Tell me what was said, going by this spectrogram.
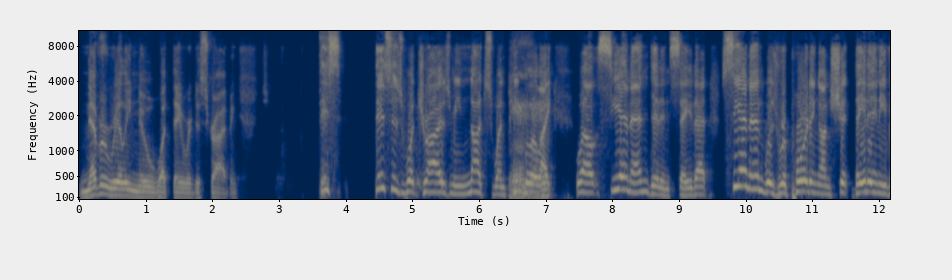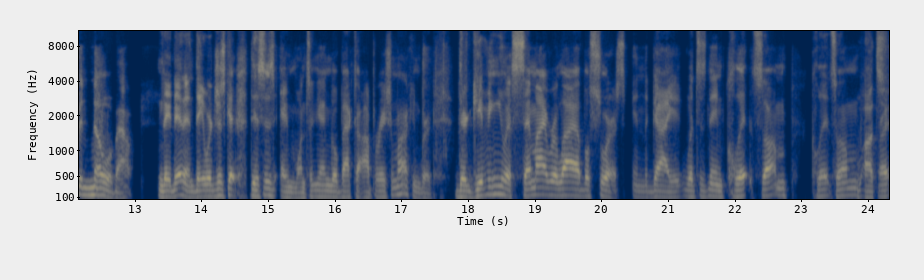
never really knew what they were describing. This this is what drives me nuts when people are Mhm. like, well, CNN didn't say that. CNN was reporting on shit they didn't even know about. They didn't. They were just get this is and once again go back to Operation Mockingbird. They're giving you a semi-reliable source in the guy. What's his name? Clit something. Clit something. Watts. Right.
